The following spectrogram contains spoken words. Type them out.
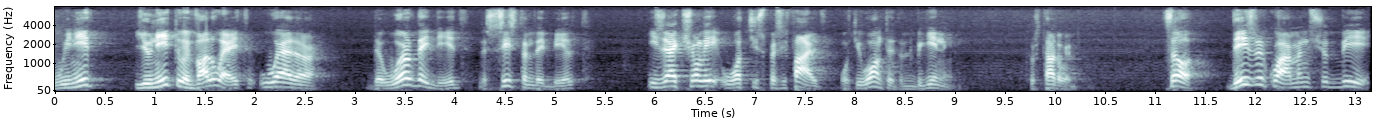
we need, you need to evaluate whether the work they did, the system they built, is actually what you specified, what you wanted at the beginning to start with. So these requirements should be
